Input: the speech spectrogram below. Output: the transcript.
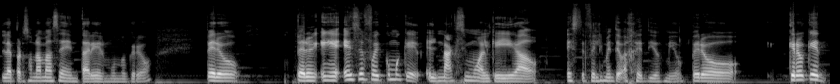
la persona más sedentaria del mundo, creo. Pero, pero en- ese fue como que el máximo al que he llegado. Este, felizmente bajé, Dios mío. Pero creo que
